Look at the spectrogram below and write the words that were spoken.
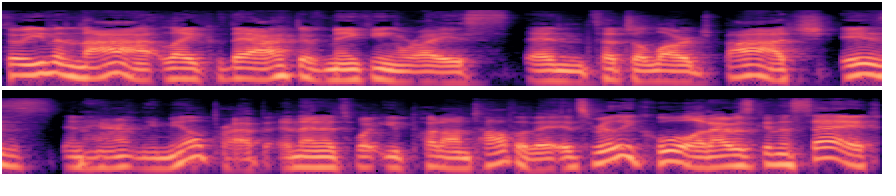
So even that, like the act of making rice in such a large batch is inherently meal prep. And then it's what you put on top of it. It's really cool. And I was going to say,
